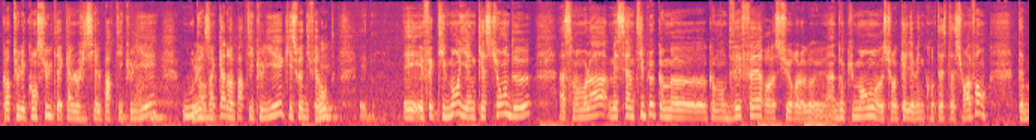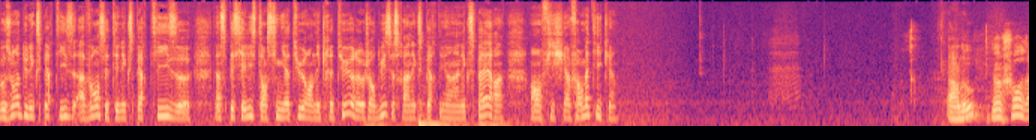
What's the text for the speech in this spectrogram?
quand tu les consultes avec un logiciel particulier ou dans un cadre particulier qui soit différent. Et effectivement, il y a une question de, à ce moment-là, mais c'est un petit peu comme, euh, comme on devait faire sur euh, un document sur lequel il y avait une contestation avant. Tu as besoin d'une expertise. Avant, c'était une expertise euh, d'un spécialiste en signature, en écriture, et aujourd'hui, ce sera un expert, un expert en fichier informatique. Arnaud? Deux choses,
